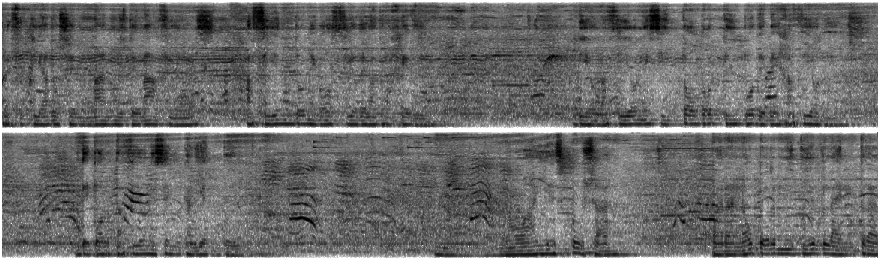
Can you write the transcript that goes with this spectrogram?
Refugiados en manos de mafias haciendo negocio de la tragedia. Violaciones y todo tipo de vejaciones. Deportaciones en caliente. No hay excusa para no permitir la entrada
